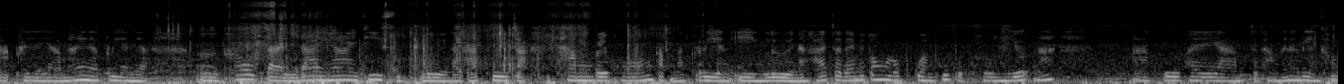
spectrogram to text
จะพยายามให้นักเรียนเนี่ยเออเข้าใจได้ง่ายที่สุดเลยนะคะครูจะทำไปพร้อมกับนักเรียนเองเลยนะคะ จะได้ไม่ต้องรบกวนผู้ปกครองเยอะนะครูพยายามจะทำให้นักเรียนเข้า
